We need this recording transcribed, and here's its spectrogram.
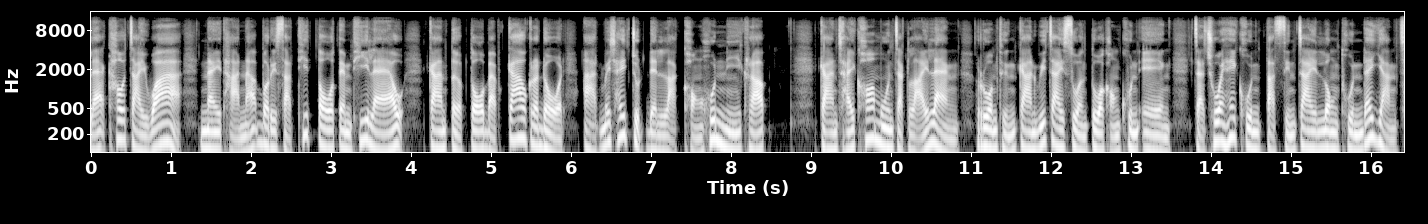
และเข้าใจว่าในฐานะบริษัทที่โตเต็มที่แล้ว การเติบโตแบบก้าวกระโดดอาจไม่ใช่จุดเด่นหลักของหุ้นนี้ครับ การใช้ข้อมูลจากหลายแหล่ง รวมถึงการวิจัยส่วนตัวของคุณเอง จะช่วยให้คุณตัดสินใจลงทุนได้อย่างช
